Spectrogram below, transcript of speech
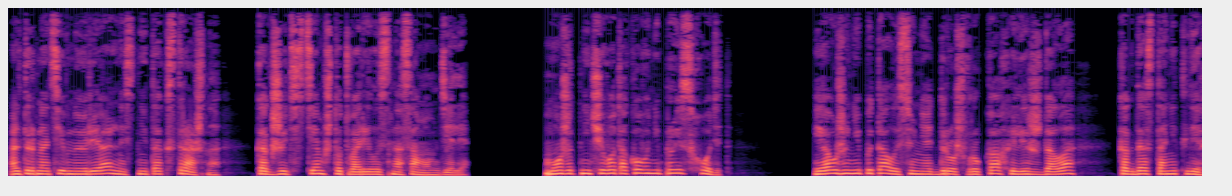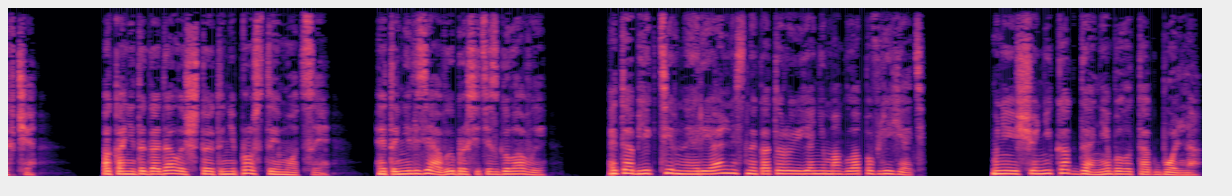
альтернативную реальность не так страшно — как жить с тем, что творилось на самом деле. Может, ничего такого не происходит. Я уже не пыталась унять дрожь в руках и лишь ждала, когда станет легче, пока не догадалась, что это не просто эмоции. Это нельзя выбросить из головы. Это объективная реальность, на которую я не могла повлиять. Мне еще никогда не было так больно.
